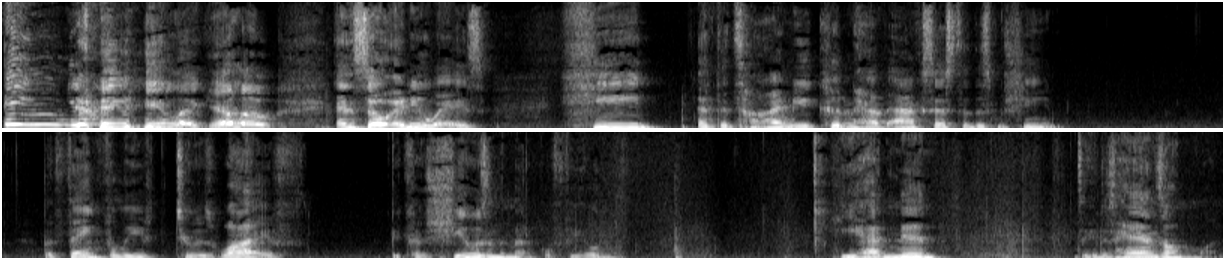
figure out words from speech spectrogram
ding, you know what I mean? Like, hello. And so, anyways, he, at the time, you couldn't have access to this machine. But thankfully, to his wife, because she was in the medical field, he had an in to get his hands on one.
